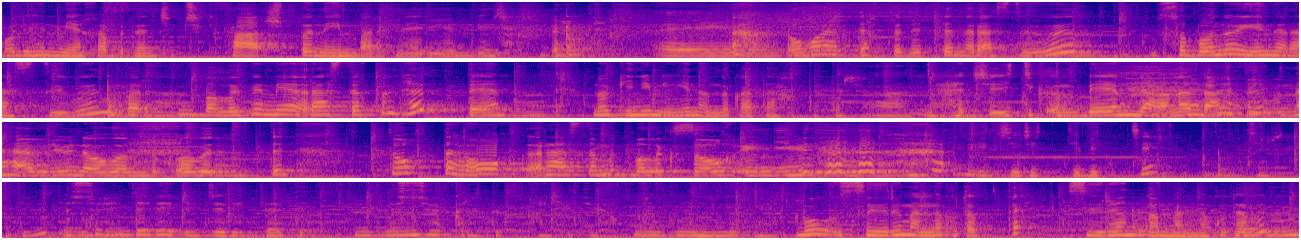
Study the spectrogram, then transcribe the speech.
Ол хин меха быдан чипчик фарш пынын барытын эриен бир. Оға әттәқпәдеттен растыбын, собону ен растыбын, бартын балығы ме растықпын хөппе. Но кені менен оны қатақтыдыр. Жейтік он бәм дағана тақтырбын, әбілуін ол ондық олы түттін. Тоқта оқ растымыт балық соқ ичиритти битти? Директивит, өсі хәдері үлдерекбәді. Өсі кіртік қайыды жоқ. бу сыыры манна кутапта Сырын don манна кутабын,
